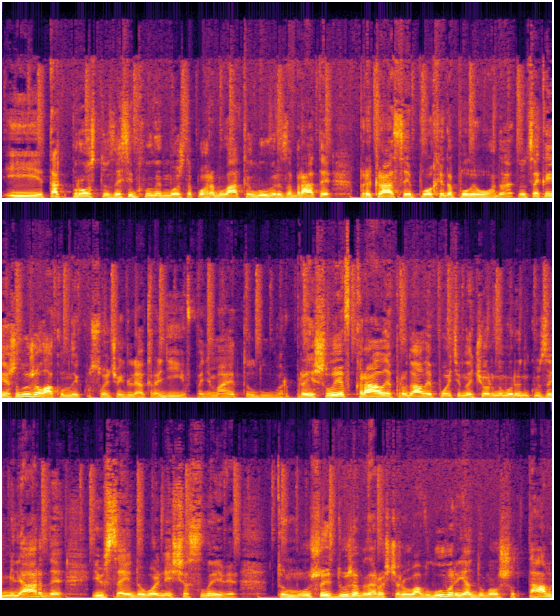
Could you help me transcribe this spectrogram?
і так просто за 7 хвилин можна пограбувати Лувр, забрати прикраси епохи Наполеона. Ну це, звісно, дуже лакомний кусочок для крадіїв, понімаєте, Лувр. Прийшли вкрали, продали потім на чорному ринку за мільярди і все, і доволі щасливі. Тому щось дуже мене розчарував Лувр. Я думав, що там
